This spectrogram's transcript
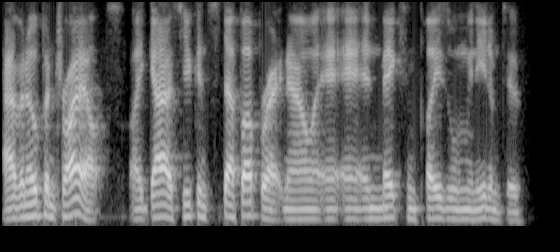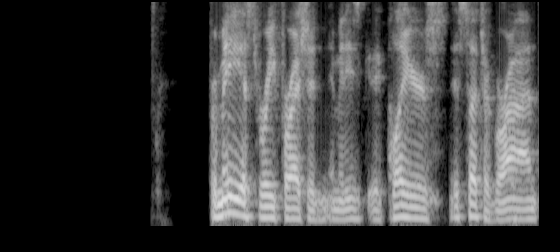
having open tryouts. Like guys, you can step up right now and, and make some plays when we need them to for me, it's refreshing. I mean, these players, it's such a grind.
